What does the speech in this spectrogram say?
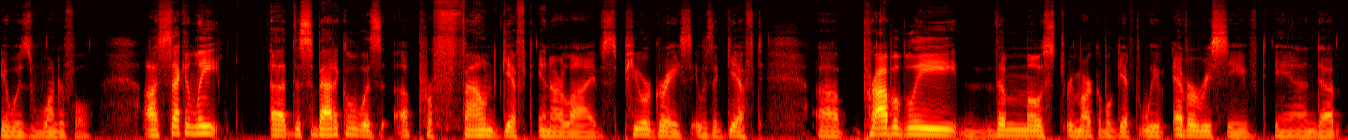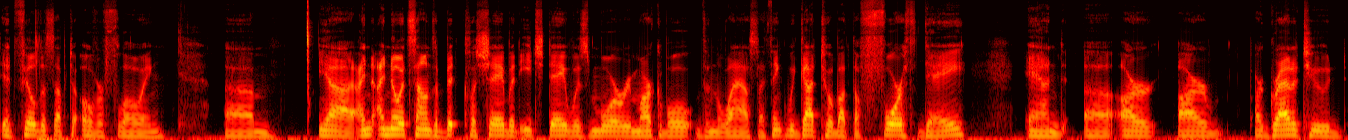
It was wonderful. Uh, secondly, uh, the sabbatical was a profound gift in our lives, pure grace. It was a gift, uh, probably the most remarkable gift we've ever received, and uh, it filled us up to overflowing. Um, yeah, I, I, know it sounds a bit cliche, but each day was more remarkable than the last. I think we got to about the fourth day, and uh, our our our gratitude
